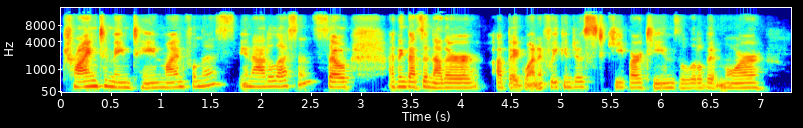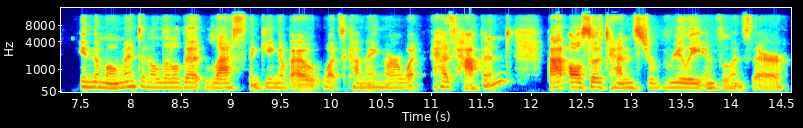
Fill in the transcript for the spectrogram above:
Trying to maintain mindfulness in adolescence. So, I think that's another a big one. If we can just keep our teens a little bit more in the moment and a little bit less thinking about what's coming or what has happened, that also tends to really influence their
